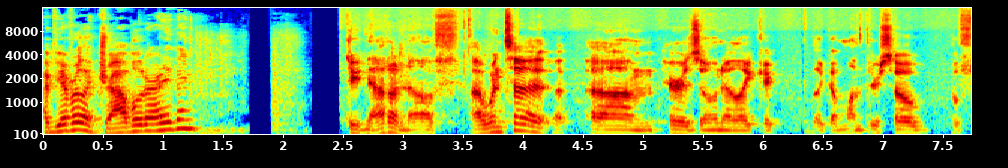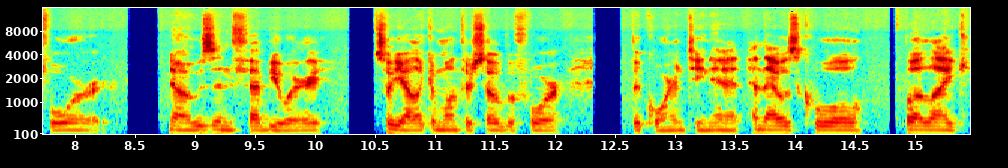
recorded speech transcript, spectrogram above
Have you ever like traveled or anything? dude. Not enough. I went to um, Arizona like a like a month or so before. No, it was in February. So yeah, like a month or so before the quarantine hit, and that was cool. But like,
